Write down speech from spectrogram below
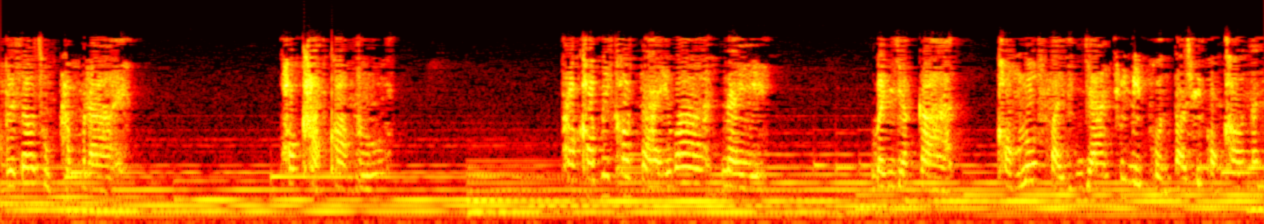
ของพระเจ้าถูกทำร้าย เพราะขาดความรู้ เพราะเขาไม่เข้าใจว่าในบรรยากาศของโลกฝ่ายวิญญาณที่มีผลต่อชีวิตของเขานั้น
